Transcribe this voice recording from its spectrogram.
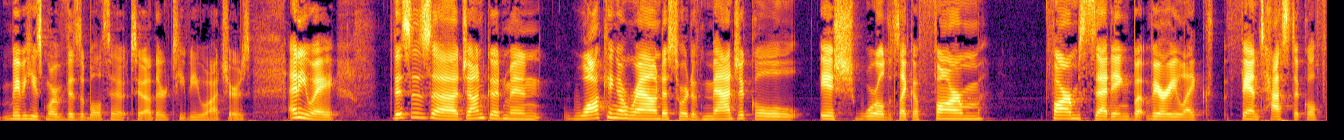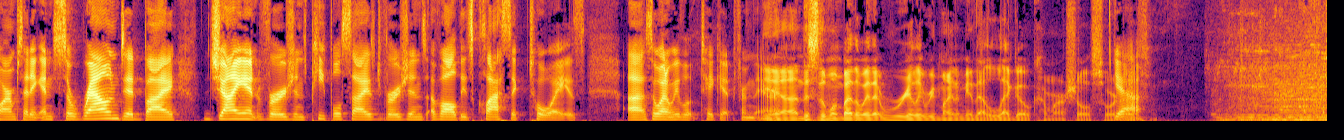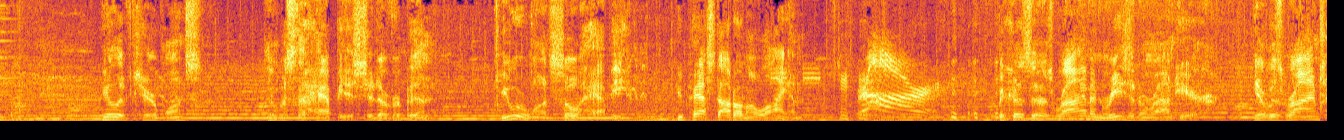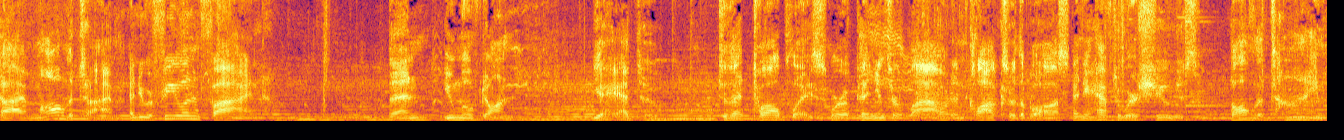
maybe he's more visible to, to other TV watchers. Anyway, this is uh, John Goodman walking around a sort of magical ish world. It's like a farm farm setting, but very like fantastical farm setting, and surrounded by giant versions, people sized versions of all these classic toys. Uh, so why don't we look, take it from there? Yeah, and this is the one, by the way, that really reminded me of that Lego commercial, sort Yeah. of. You lived here once. It was the happiest you'd ever been. You were once so happy, you passed out on a lion. Because there's rhyme and reason around here. It was rhyme time all the time, and you were feeling fine. Then you moved on. You had to. To that tall place where opinions are loud and clocks are the boss, and you have to wear shoes all the time.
